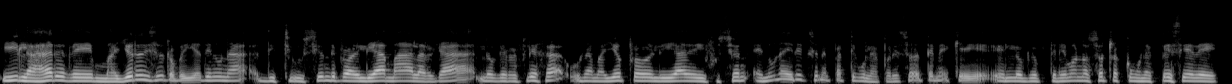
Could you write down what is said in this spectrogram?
y las áreas de mayor anisotropía tienen una distribución de probabilidad más alargada, lo que refleja una mayor probabilidad de difusión en una dirección en particular. Por eso tenés que eh, lo que obtenemos nosotros como una especie de,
